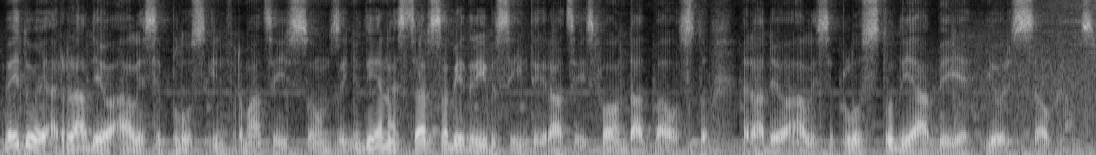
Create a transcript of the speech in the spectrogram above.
veidoja Radio Alise Plus informācijas un ziņu dienests ar Sabiedrības integrācijas fonda atbalstu. Radio Alise Plus studijā bija Juris Saukāns.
